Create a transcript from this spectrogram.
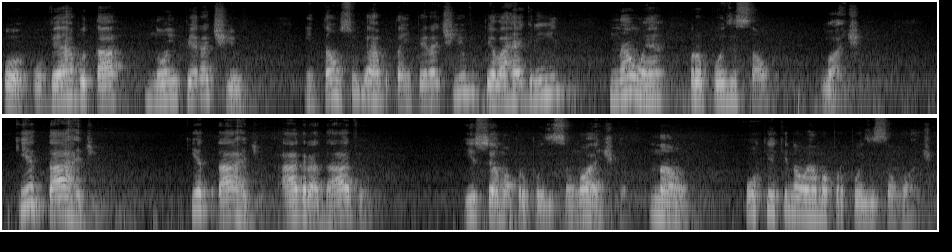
Pô, o verbo está no imperativo. Então, se o verbo está imperativo, pela regrinha, não é proposição lógica. Que tarde, que tarde agradável, isso é uma proposição lógica? Não. Por que, que não é uma proposição lógica?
